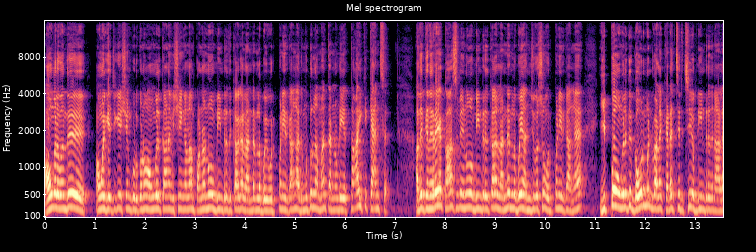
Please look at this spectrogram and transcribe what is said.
அவங்கள வந்து அவங்களுக்கு எஜுகேஷன் கொடுக்கணும் அவங்களுக்கான விஷயங்கள்லாம் பண்ணணும் அப்படின்றதுக்காக லண்டனில் போய் ஒர்க் பண்ணியிருக்காங்க. அது மட்டும் இல்லாமல் தன்னுடைய தாய்க்கு கேன்சர் அதற்கு நிறைய காசு வேணும் அப்படின்றதுக்காக லண்டனில் போய் அஞ்சு வருஷம் ஒர்க் பண்ணியிருக்காங்க. இப்போ அவங்களுக்கு கவர்மெண்ட் வேலை கிடச்சிருச்சு அப்படின்றதுனால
